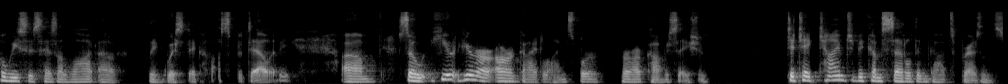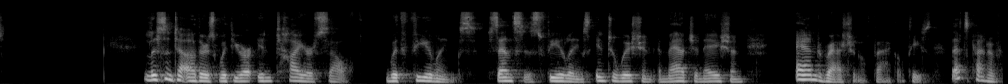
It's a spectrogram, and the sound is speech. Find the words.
Poiesis has a lot of linguistic hospitality. Um, so here, here are our guidelines for, for our conversation. To take time to become settled in God's presence. Listen to others with your entire self, with feelings, senses, feelings, intuition, imagination, and rational faculties. That's kind of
